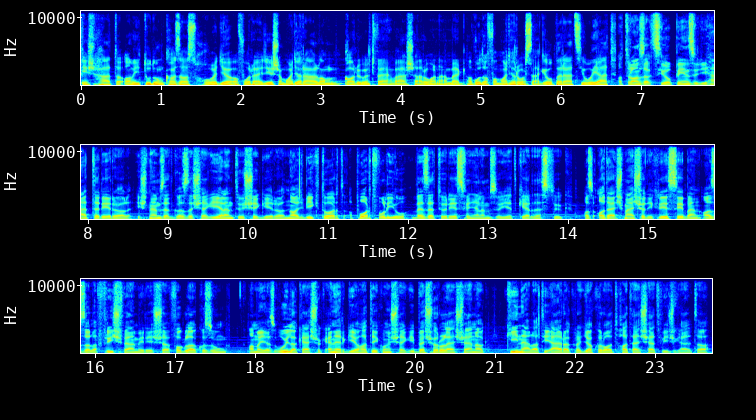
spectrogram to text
és hát amit tudunk az az, hogy a Forágy és a magyar állam karöltve vásárolná meg a Vodafone Magyarországi operációját. A tranzakció pénzügyi hátteréről és nemzetgazdasági jelentőségéről Nagy Viktort, a portfólió vezető részvényelemzőjét kérdeztük. Az adás második második részében azzal a friss felméréssel foglalkozunk, amely az új lakások energiahatékonysági besorolásának kínálati árakra gyakorolt hatását vizsgálta.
